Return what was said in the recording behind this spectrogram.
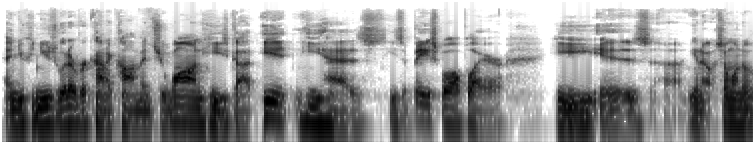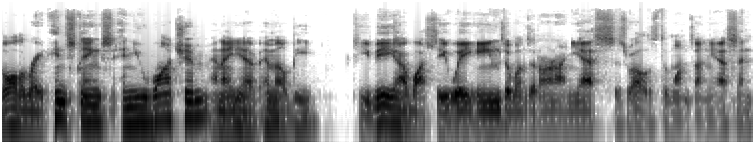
And you can use whatever kind of comments you want. He's got it. He has, he's a baseball player. He is, uh, you know, someone with all the right instincts. And you watch him, and I have MLB TV. I watch the away games, the ones that aren't on Yes, as well as the ones on Yes. And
